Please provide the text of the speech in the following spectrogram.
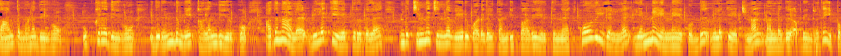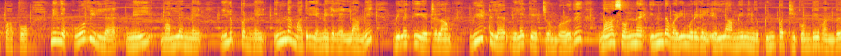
சாந்தமான தெய்வம் உக்கர தெய்வம் இது ரெண்டுமே கலந்து இருக்கும். அதனால விளக்கு ஏத்துறதுல இந்த சின்ன சின்ன வேறுபாடுகள் கண்டிப்பாவே இருக்குங்க. கோவில்கள்ல எண்ணெய் எண்ணெயை கொண்டு விளக்கு ஏற்றினால் நல்லது அப்படின்றத இப்ப பார்ப்போம் நீங்க கோவில்ல நெய் நல்லெண்ணெய் இழுப்பெண்ணெய் இந்த மாதிரி எண்ணெய்கள் எல்லாமே விளக்கு ஏற்றலாம். வீட்டில் விளக்கேற்றும் பொழுது நான் சொன்ன இந்த வழிமுறைகள் எல்லாமே நீங்கள் பின்பற்றி கொண்டே வந்து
